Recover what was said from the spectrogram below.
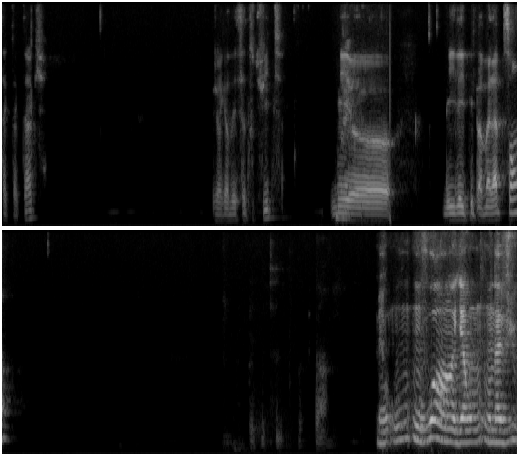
tac, tac, tac. Je vais regarder ça tout de suite. Mais, mais il a été pas mal absent. On, voit, hein, on, a vu,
